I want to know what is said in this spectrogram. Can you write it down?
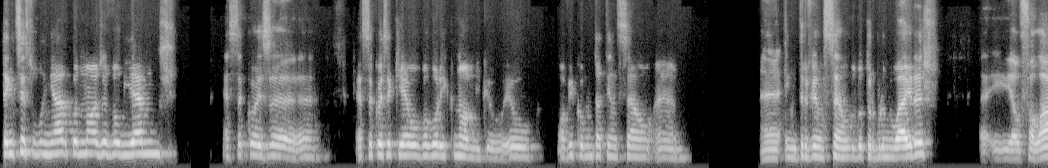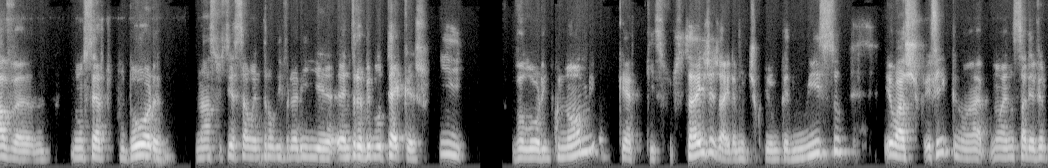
tem de ser sublinhado quando nós avaliamos essa coisa, essa coisa que é o valor económico. Eu, eu ouvi com muita atenção a, a intervenção do Dr. Bruno Eiras, e ele falava de um certo pudor na associação entre a livraria, entre bibliotecas e valor económico, quer que isso seja, já iremos discutir um bocadinho isso. Eu acho, enfim, que não é, não é necessário haver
